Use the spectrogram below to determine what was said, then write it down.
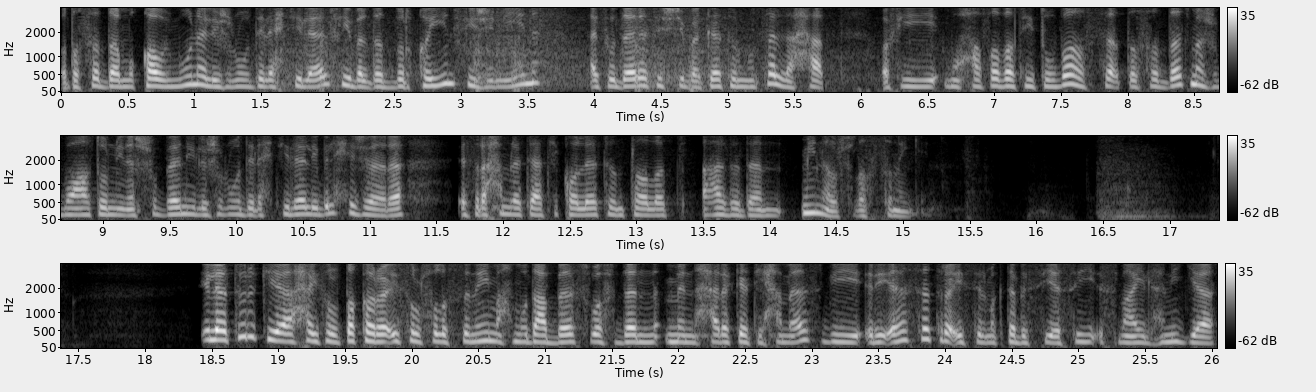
وتصدى مقاومون لجنود الاحتلال في بلدة برقين في جنين حيث دارت اشتباكات مسلحة. وفي محافظة طوباس تصدت مجموعة من الشبان لجنود الاحتلال بالحجارة إثر حملة اعتقالات طالت عددا من الفلسطينيين. إلى تركيا حيث التقى الرئيس الفلسطيني محمود عباس وفدا من حركة حماس برئاسة رئيس المكتب السياسي إسماعيل هنية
